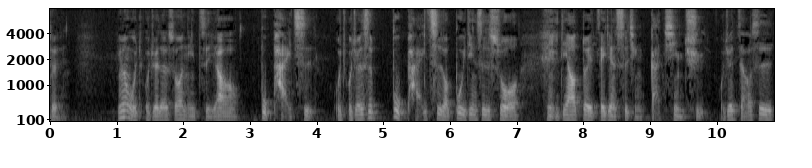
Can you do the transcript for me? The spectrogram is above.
对，因为我我觉得说你只要不排斥，我我觉得是不排斥哦，不一定是说你一定要对这件事情感兴趣。我觉得只要是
